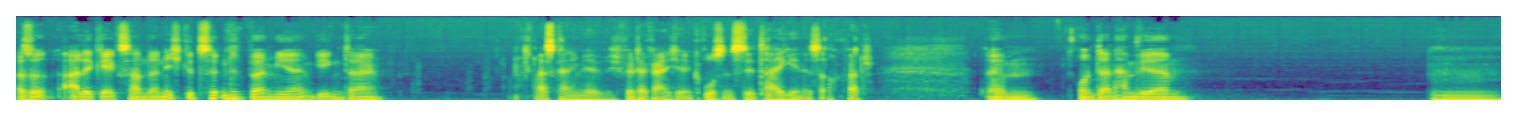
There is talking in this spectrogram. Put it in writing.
Also alle Gags haben da nicht gezündet bei mir, im Gegenteil. Weiß gar nicht mehr, ich will da gar nicht groß ins Detail gehen, ist auch Quatsch. Ähm, und dann haben wir, mh, hm,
